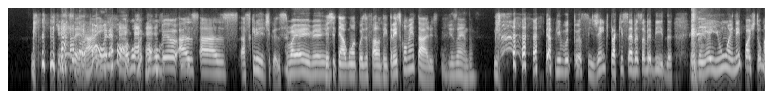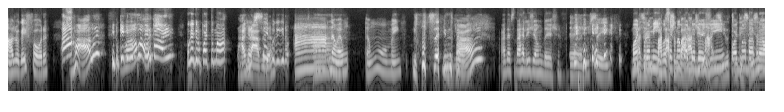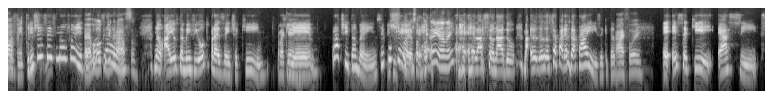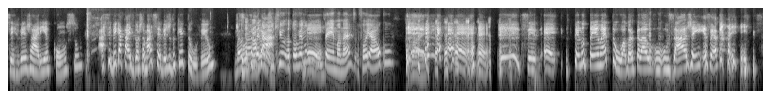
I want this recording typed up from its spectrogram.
Será? É bom, ele é bom. Vamos ver, vamos ver as, as, as críticas. Vai aí, vem aí. Ver se tem alguma coisa falando. Tem três comentários. Dizendo. Alguém botou assim, gente, para que serve essa bebida? Eu ganhei uma e nem pode tomar, joguei fora. Ah, vale? E por que, vale, que não pode? Pai. Por que, que não pode tomar? Tá grávida. Não sei por que, que não... Ah, ah, não, é um, é um homem. Não sei, não. Vale? Ah, deve ser da religião, deixa. É, não sei. Mande mas, pra mim, tá você que não pode beber gin, pode mandar pra... R$36,90. É louco é. de graça. Não, aí eu também vi outro presente aqui, pra quem? que é pra ti também. Não sei porquê. Eu só tô ganhando, hein? É relacionado. Eu, eu separei o da Thaís aqui também. Ah, foi? É, esse aqui é assim: cervejaria Consul. Ah, se bem que a Thaís gosta mais de cerveja do que tu, viu? Mas eu tô, vendo que eu tô vendo é. um tema, né? Foi álcool é, Cê, é, pelo tema é tu, agora pela usagem, esse é a Thaís.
